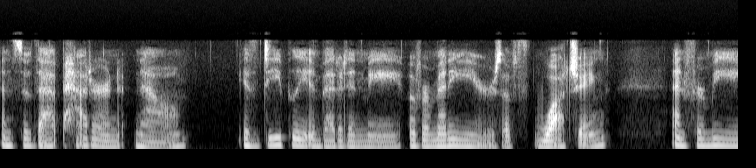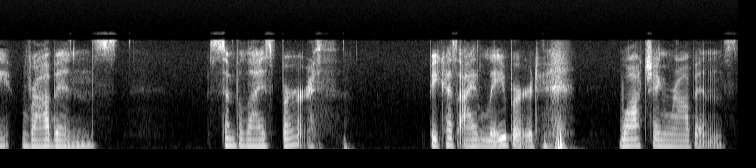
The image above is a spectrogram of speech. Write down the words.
And so that pattern now is deeply embedded in me over many years of watching. And for me, robins symbolize birth because I labored watching robins.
